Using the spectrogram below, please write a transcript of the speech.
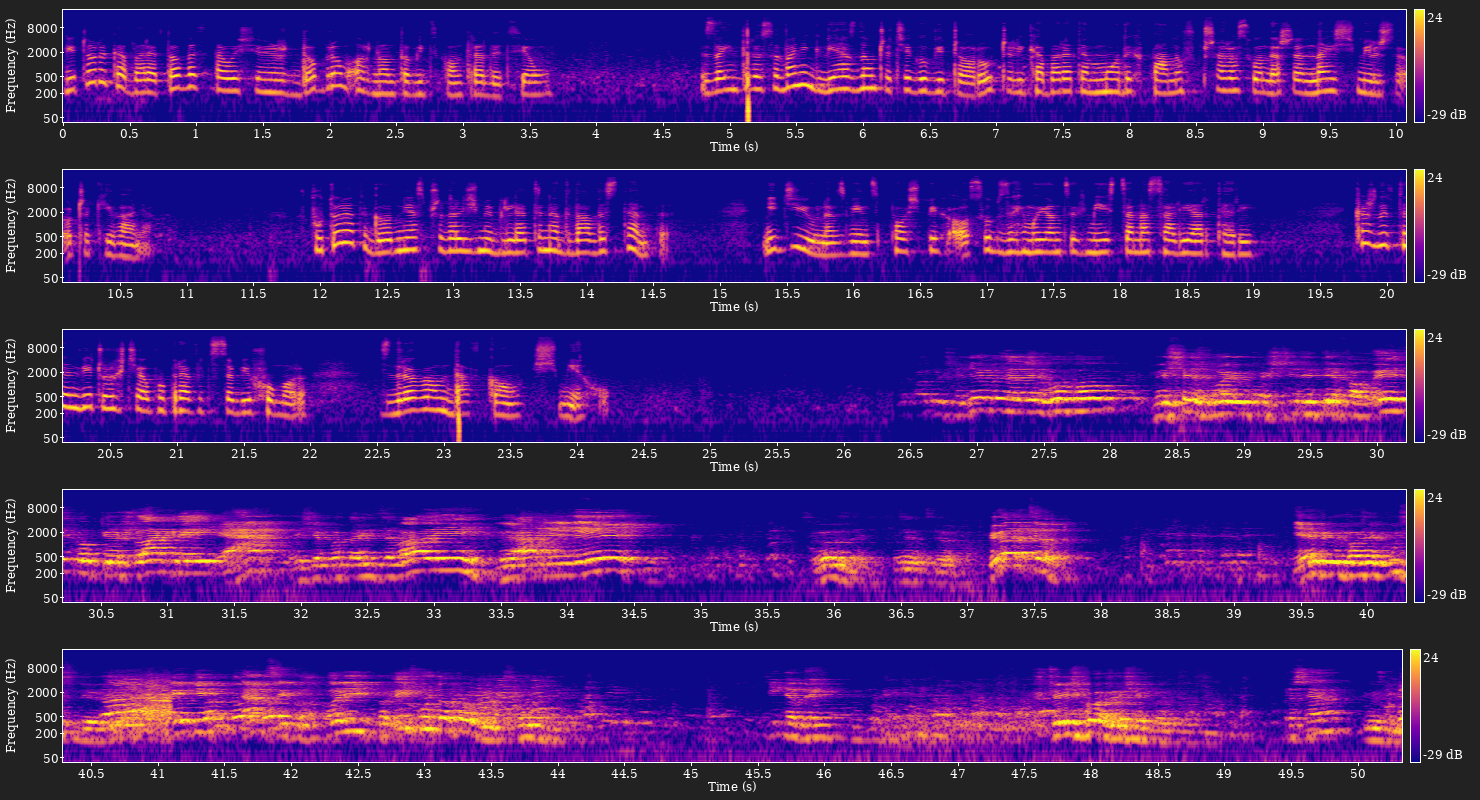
Wieczory kabaretowe stały się już dobrą ornontowicką tradycją. Zainteresowanie gwiazdą trzeciego wieczoru, czyli kabaretem młodych panów, przerosło nasze najśmielsze oczekiwania. W półtora tygodnia sprzedaliśmy bilety na dwa występy. Nie dziwił nas więc pośpiech osób zajmujących miejsca na sali arterii. Każdy w ten wieczór chciał poprawić sobie humor zdrową dawką śmiechu. Panu się nie denerwował, my się z moją puścili TVS, kopier szlagry, ja? My się potańcowali, ja? Co za, co, co? Nie wiem, może kusny. Nie, nie, tacy go, Oli, to idź mu to powiedz. Dzień dobry. Szczęść Boże się pyta. Proszę? Już nic.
